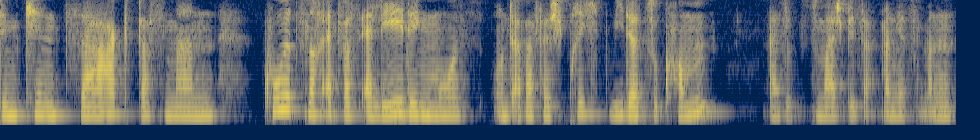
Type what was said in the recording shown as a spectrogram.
dem Kind sagt, dass man kurz noch etwas erledigen muss und aber verspricht, wieder zu kommen. Also zum Beispiel sagt man jetzt, man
